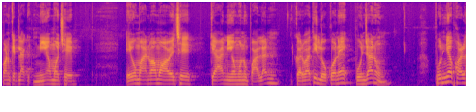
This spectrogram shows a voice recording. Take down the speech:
પણ કેટલાક નિયમો છે? એવું માનવામાં આવે છે કે આ નિયમોનું પાલન કરવાથી લોકોને પૂજાનું પુણ્ય ફળ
